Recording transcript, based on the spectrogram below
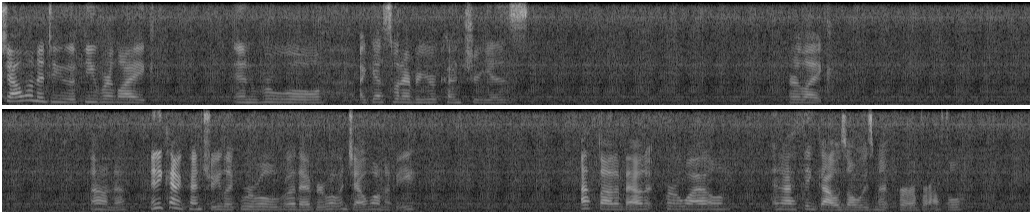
would y'all want to do if you were like in rural, I guess whatever your country is? Or like, I don't know, any kind of country, like rural, whatever, what would y'all want to be? I thought about it for a while, and I think I was always meant for a brothel.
